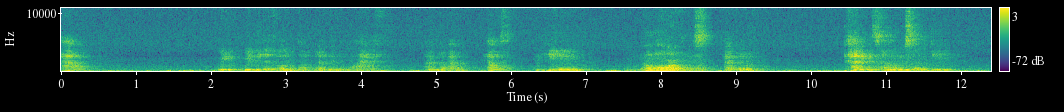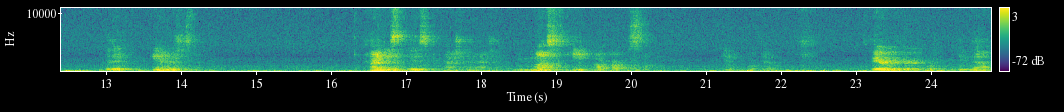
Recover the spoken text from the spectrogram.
how we, we live a abundant life. I'm about health and healing. No more of this type of cutting someone so deep that it damages them. Kindness is compassion in action. We must keep our hearts soft and open. It's very, very important that.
